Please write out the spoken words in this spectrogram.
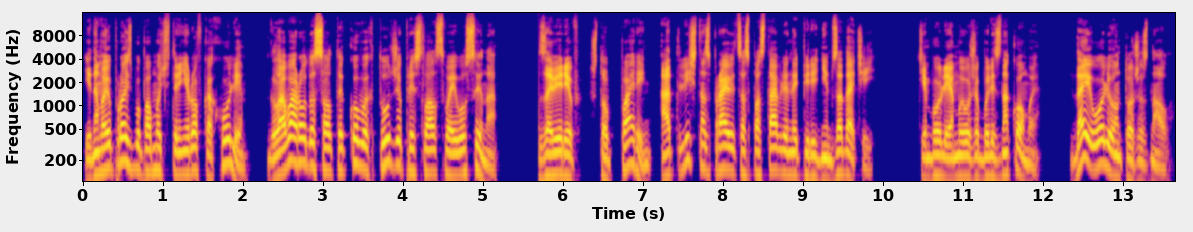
И на мою просьбу помочь в тренировках Холли, глава рода Салтыковых тут же прислал своего сына, заверив, что парень отлично справится с поставленной перед ним задачей. Тем более мы уже были знакомы. Да и Олю он тоже знал.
